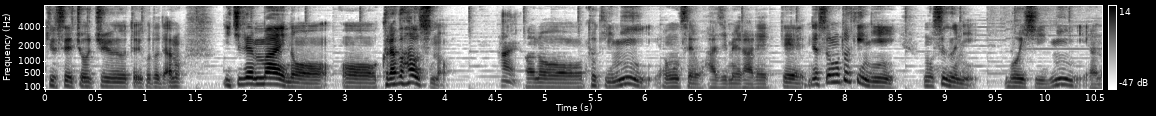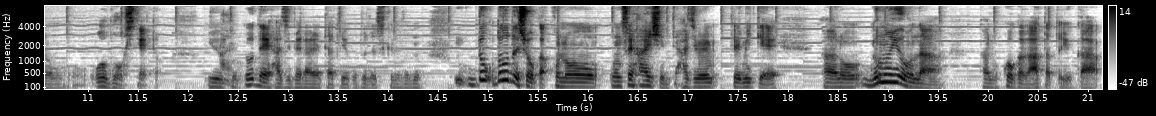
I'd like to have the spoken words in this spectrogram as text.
急成長中ということで、あの、1年前のクラブハウスの、はい、あの、時に音声を始められて、で、その時に、もうすぐに、 Voicy に、あの、応募してと。いうことで始められたということですけれども、はい、どどうでしょうか？この音声配信って始めてみて、あの、どのようなあの効果があったというか、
